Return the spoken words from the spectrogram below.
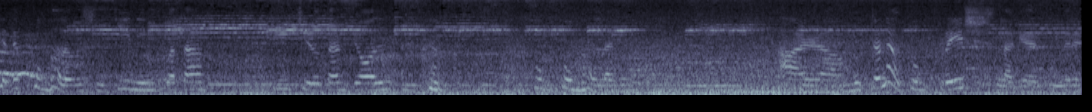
খেতে খুব ভালোবাসি। কি নিম পাতা কি চিরতার জল, খুব খুব ভালো লাগে। আর মুখটা না খুব ফ্রেশ লাগে আর কি মানে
